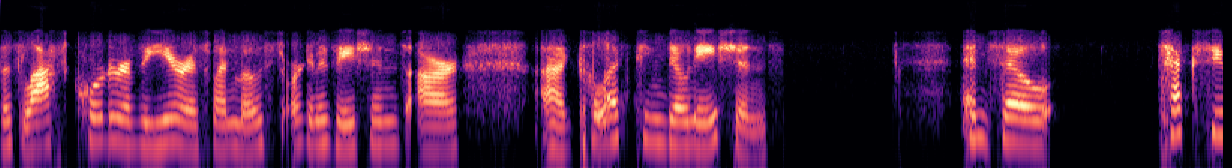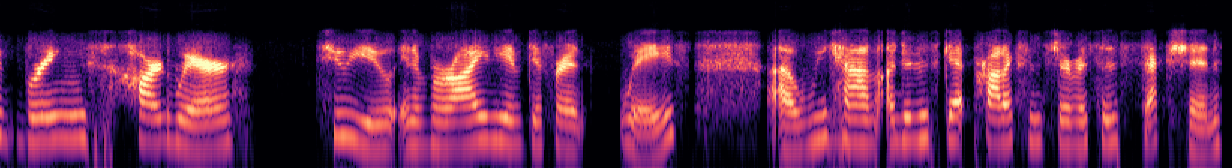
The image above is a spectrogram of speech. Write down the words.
this last quarter of the year is when most organizations are uh, collecting donations And so TechSoup brings hardware to you in a variety of different ways. Uh, we have under this Get Products and Services section,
